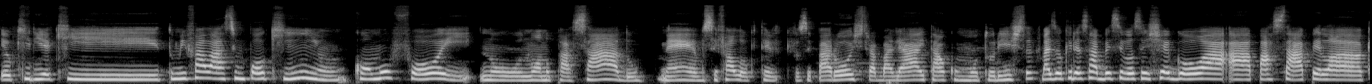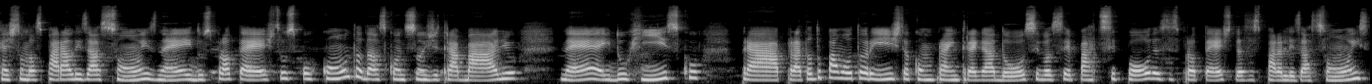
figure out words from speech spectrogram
Eu queria que tu me falasse um pouquinho como foi no, no ano passado, né? Você falou que, teve, que você parou de trabalhar e tal como motorista, mas eu queria saber se você chegou a, a passar pela questão das paralisações, né? E dos protestos por conta das condições de trabalho, né? E do risco para tanto para motorista como para entregador, se você participou desses protestos, dessas paralisações,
